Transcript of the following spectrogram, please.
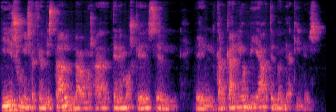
Y su inserción distal la vamos a, tenemos que es el, calcáneo vía tendón de Aquiles.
